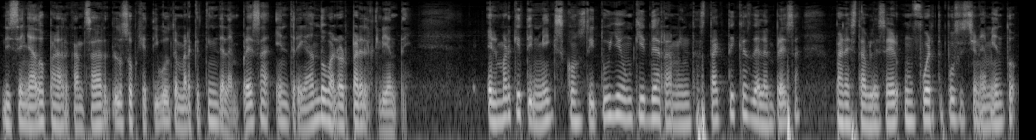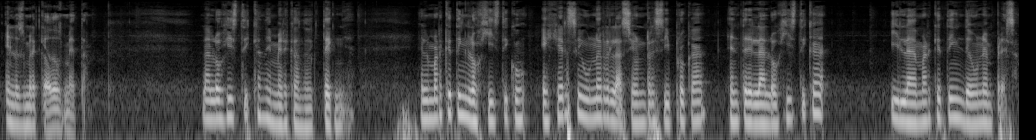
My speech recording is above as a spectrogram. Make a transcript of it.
diseñado para alcanzar los objetivos de marketing de la empresa entregando valor para el cliente. El marketing mix constituye un kit de herramientas tácticas de la empresa para establecer un fuerte posicionamiento en los mercados meta. La logística de mercadotecnia. El marketing logístico ejerce una relación recíproca entre la logística y la marketing de una empresa,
